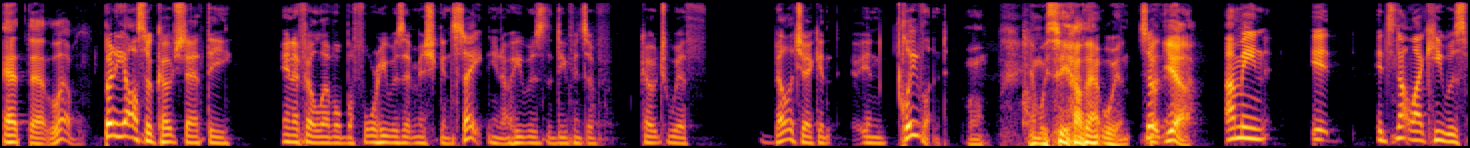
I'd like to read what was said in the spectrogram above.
at that level. But he also coached at the NFL level before he was at Michigan State. You know, he was the defensive coach with Belichick in, in Cleveland. Well, and we see how that went. So- But yeah, I mean, it it's not like he was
